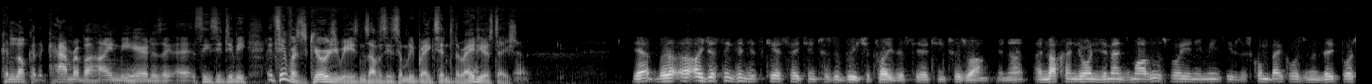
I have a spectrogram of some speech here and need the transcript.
can look at the camera behind me here. There's a, a CCTV. It's here for security reasons. Obviously, if somebody breaks into the radio station. Yeah, but I just think in his case, I think it was a breach of privacy. I think it was wrong. You know, I'm not condoning the man's models by any means. He was a scumbag husband, like, but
